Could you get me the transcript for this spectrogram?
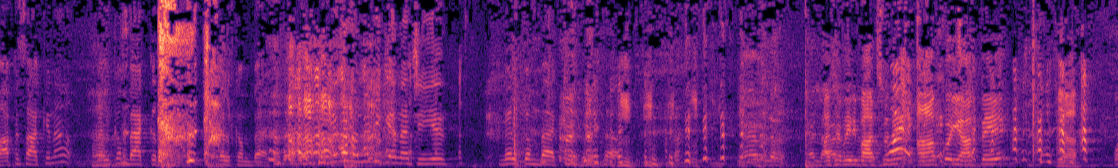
वापस आके ना वेलकम बैक कर वेलकम बैक हमें भी कहना चाहिए वेलकम बैक अच्छा मेरी बात सुनिए। आपको यहाँ पे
